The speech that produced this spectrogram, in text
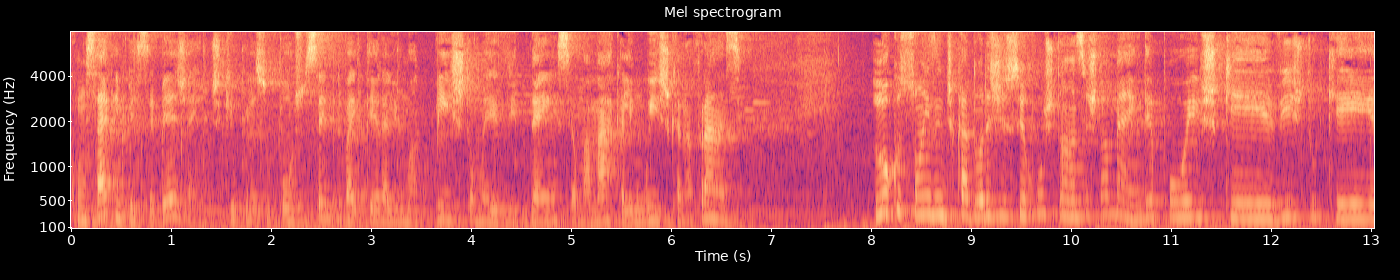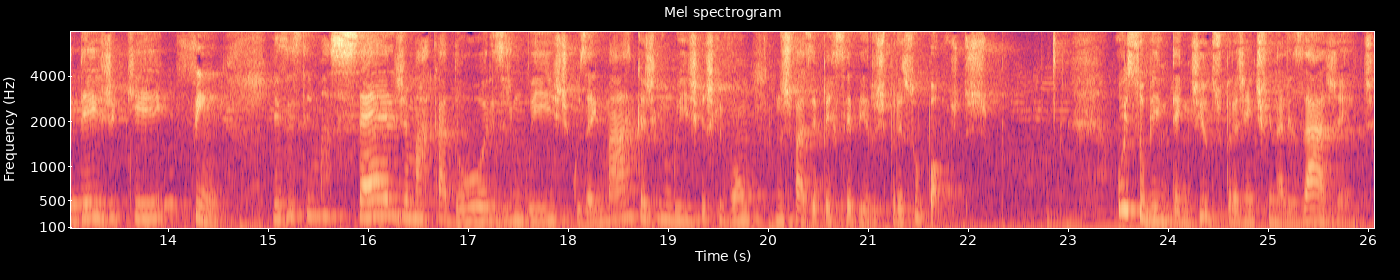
Conseguem perceber, gente, que o pressuposto sempre vai ter ali uma pista, uma evidência, uma marca linguística na frase? Locuções indicadoras de circunstâncias também, depois que, visto que, desde que, enfim. Existem uma série de marcadores linguísticos, aí, marcas linguísticas que vão nos fazer perceber os pressupostos. Os subentendidos, para a gente finalizar, gente,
